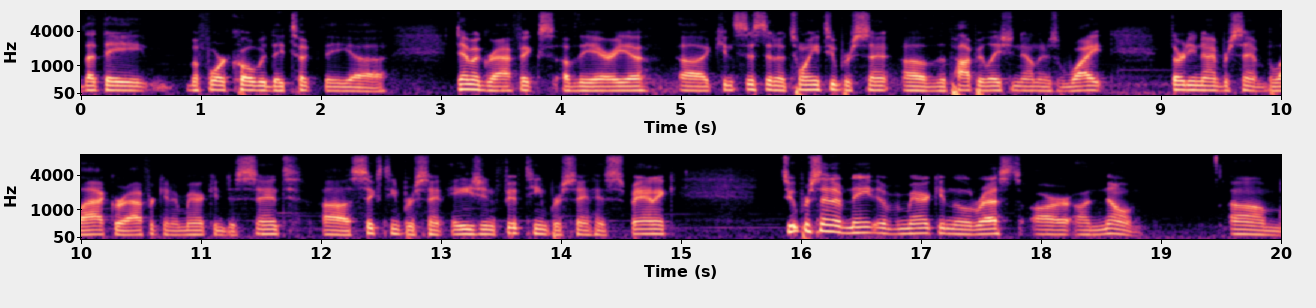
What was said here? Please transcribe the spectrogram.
that they before COVID, they took the uh, demographics of the area. Uh, consisted of 22% of the population down there is white. 39% black or African American descent, uh, 16% Asian, 15% Hispanic, 2% of Native American, the rest are unknown. Um,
